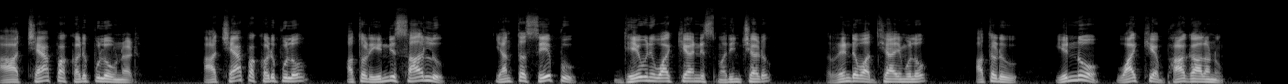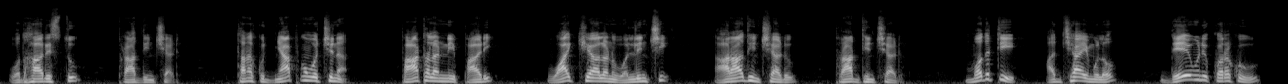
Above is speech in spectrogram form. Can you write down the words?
ఆ చేప కడుపులో ఉన్నాడు. ఆ చేప కడుపులో అతడు ఎన్నిసార్లు ఎంతసేపు దేవుని వాక్యాన్ని స్మరించాడో రెండవ అధ్యాయములో అతడు ఎన్నో వాక్య భాగాలను ఉదహరిస్తూ ప్రార్థించాడు. తనకు జ్ఞాపకం వచ్చిన పాటలన్నీ పాడి వాక్యాలను వల్లించి ఆరాధించాడు ప్రార్థించాడు. మొదటి అధ్యాయములో దేవుని కొరకు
